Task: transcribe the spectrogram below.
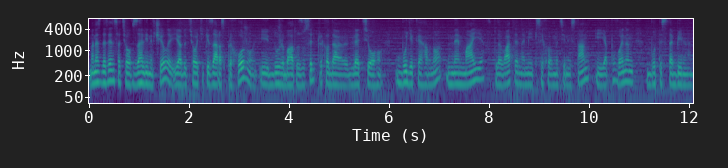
мене з дитинства цього взагалі не вчили. Я до цього тільки зараз приходжу і дуже багато зусиль прикладаю для цього. Будь-яке говно не має впливати на мій психоемоційний стан, і я повинен бути стабільним.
